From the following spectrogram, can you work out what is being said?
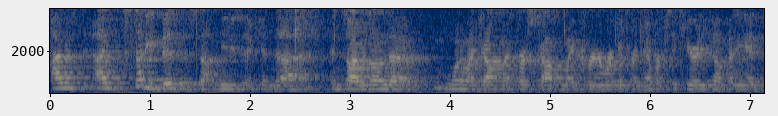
I was, I studied business, not music, and, uh, and so I was on one of my jobs, my first jobs in my career working for a network security company, and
